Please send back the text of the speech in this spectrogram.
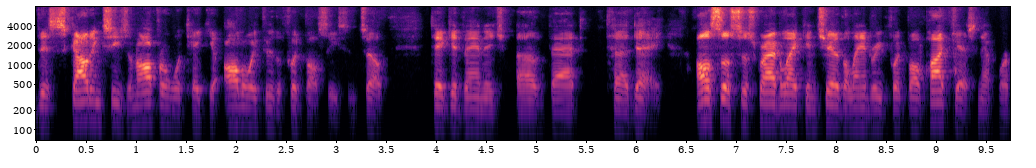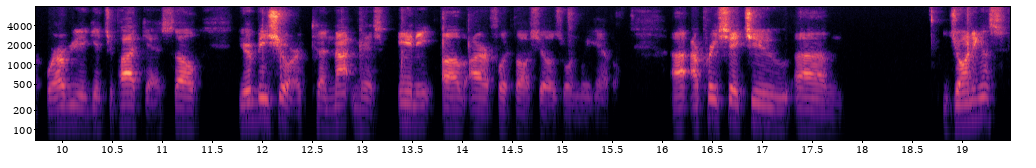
This scouting season offer will take you all the way through the football season. So take advantage of that today. Also, subscribe, like, and share the Landry Football Podcast Network wherever you get your podcasts. So you'll be sure to not miss any of our football shows when we have them. Uh, I appreciate you um, joining us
